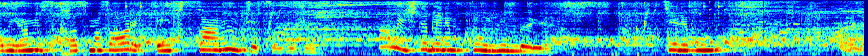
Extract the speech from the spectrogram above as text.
Abi yalnız kasmasa var efsane ötesi olacak. Ama işte benim oyunum böyle. Telefon böyle.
